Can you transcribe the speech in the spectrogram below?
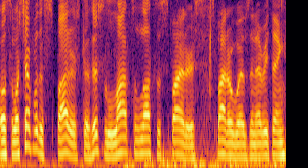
Also, watch out for the spiders because there's lots and lots of spiders, spider webs and everything.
